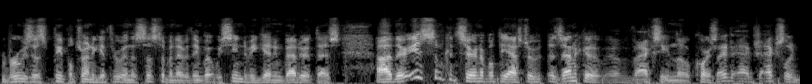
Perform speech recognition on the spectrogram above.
bruises, people trying to get through in the system and everything, but we seem to be getting better at this. Uh, there is some concern about the AstraZeneca vaccine, though, of course. I actually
